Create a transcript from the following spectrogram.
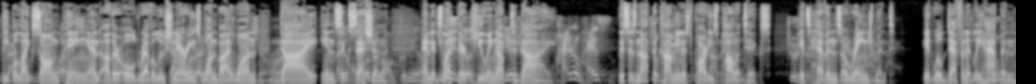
people like Song Ping and other old revolutionaries, one by one, die in succession, and it's like they're queuing up to die. This is not the Communist Party's politics. It's heaven's arrangement. It will definitely happen,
